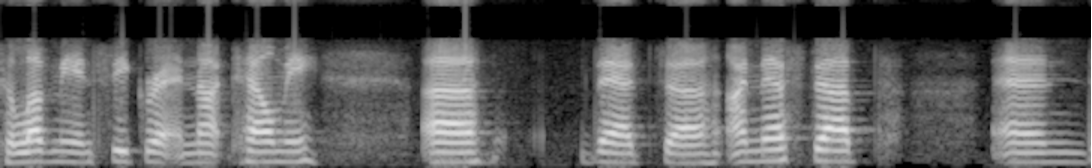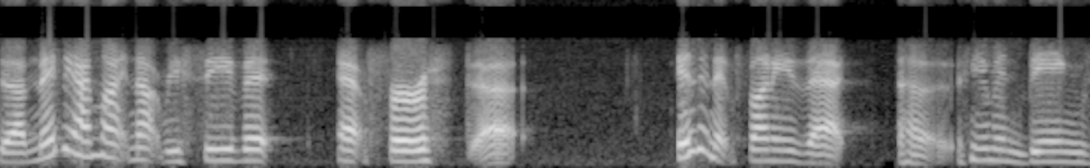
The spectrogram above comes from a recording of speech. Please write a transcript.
to love me in secret and not tell me uh, that uh, I messed up, and uh, maybe I might not receive it at first. Uh, isn't it funny that uh, human beings,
